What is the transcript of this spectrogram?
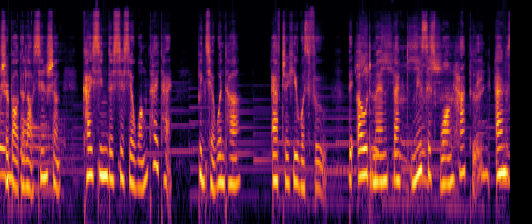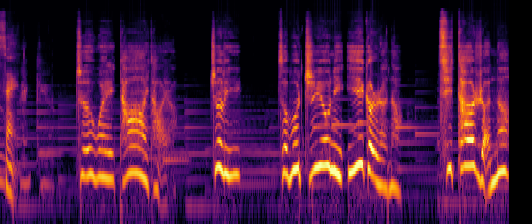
吃饱的老先生开心地谢谢王太太，并且问他：After he was full, the old man thanked Mrs. Wang happily and said. 这位太太啊，这里怎么只有你一个人呢？其他人呢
